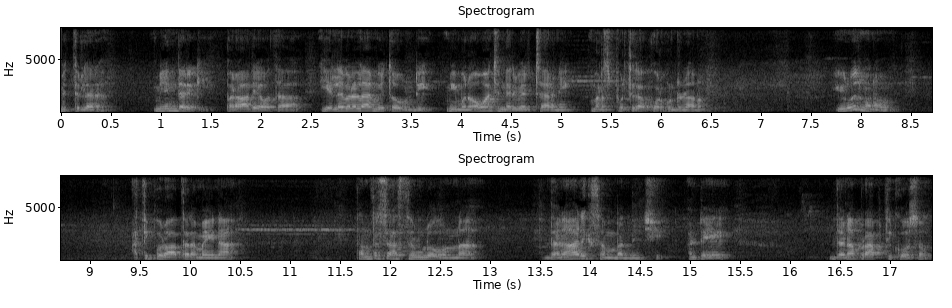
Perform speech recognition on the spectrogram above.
మిత్రులరా మీ అందరికీ పరాదేవత ఎల్లవెలలా మీతో ఉండి మీ మనోవాంఛ నెరవేర్చాలని మనస్ఫూర్తిగా కోరుకుంటున్నాను. ఈరోజు మనం అతి పురాతనమైన తంత్రశాస్త్రంలో ఉన్న ధనానికి సంబంధించి అంటే ధన ప్రాప్తి కోసం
